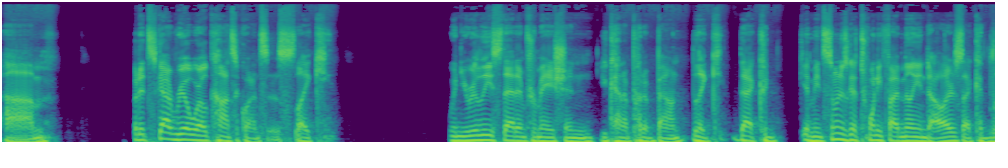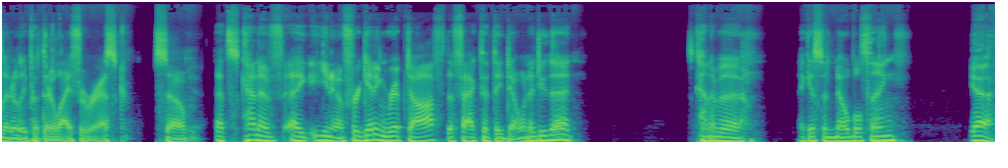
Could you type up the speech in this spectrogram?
Um, but it's got real world consequences. Like when you release that information, you kind of put a bound like that could. I mean, someone who's got twenty five million dollars that could literally put their life at risk. So that's kind of, uh, you know, for getting ripped off, the fact that they don't want to do that, it's kind of a, I guess, a noble thing. Yeah.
